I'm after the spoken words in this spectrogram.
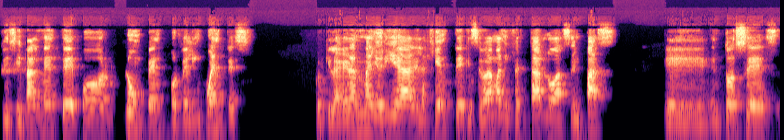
principalmente por lumpen, por delincuentes, porque la gran mayoría de la gente que se va a manifestar lo hace en paz. Eh, entonces,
